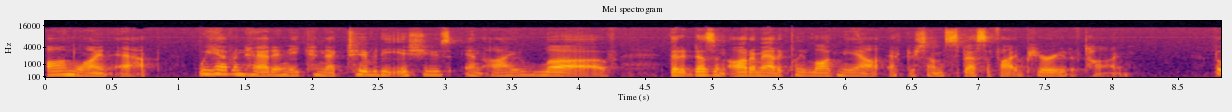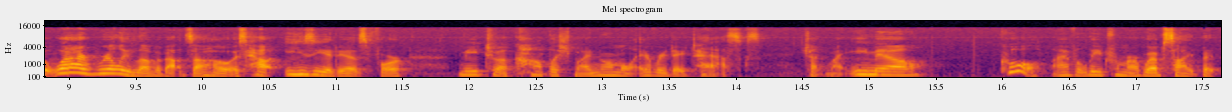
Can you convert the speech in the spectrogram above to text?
online app, we haven't had any connectivity issues, and I love that it doesn't automatically log me out after some specified period of time. But what I really love about Zoho is how easy it is for me to accomplish my normal everyday tasks. Check my email. Cool, I have a lead from our website, but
